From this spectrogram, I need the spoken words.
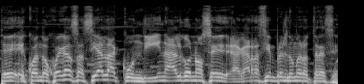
te- cuando juegas así a la cundina, algo, no sé, agarra siempre el número 13.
